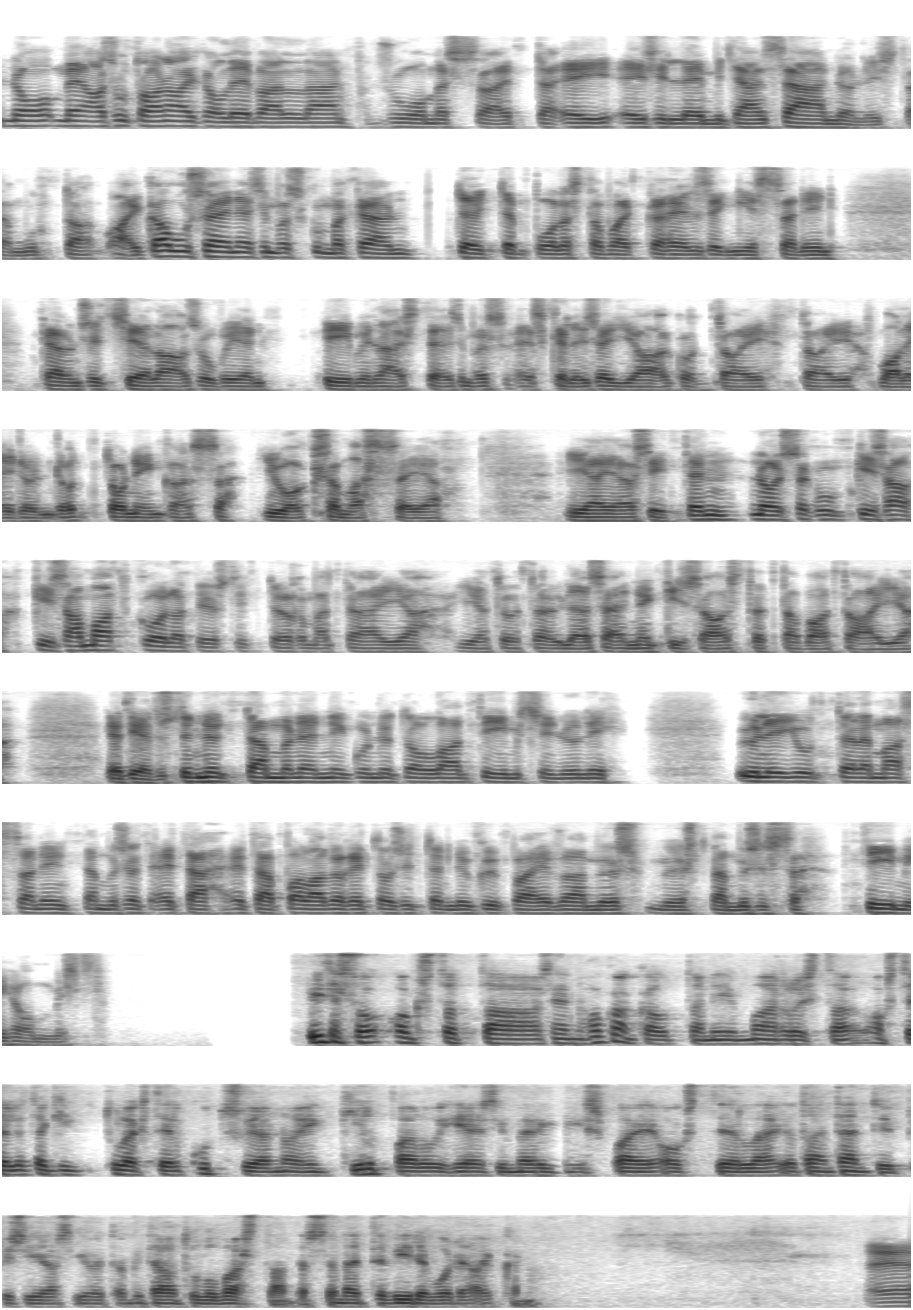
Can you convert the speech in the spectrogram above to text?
No me asutaan aika levällään Suomessa, että ei, ei silleen mitään säännöllistä, mutta aika usein esimerkiksi kun mä käyn töiden puolesta vaikka Helsingissä, niin käyn sitten siellä asuvien tiimiläisten, esimerkiksi Eskelisen Jaakon tai, tai Validon Tonin kanssa juoksamassa ja ja, ja sitten noissa kun kisa, kisamatkoilla tietysti törmätään ja, ja tuota, yleensä ennen kisaa sitten tavataan. Ja, ja tietysti nyt tämmöinen, niin kuin nyt ollaan Teamsin yli, yli juttelemassa, niin tämmöiset etä, etäpalaverit on sitten nykypäivää myös, myös tämmöisissä tiimihommissa. Mitäs on, onko tota sen Hokan kautta niin mahdollista, onko teillä jotakin, tuleeko teillä kutsuja noihin kilpailuihin esimerkiksi vai onko teillä jotain tämän tyyppisiä asioita, mitä on tullut vastaan tässä näiden viiden vuoden aikana?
